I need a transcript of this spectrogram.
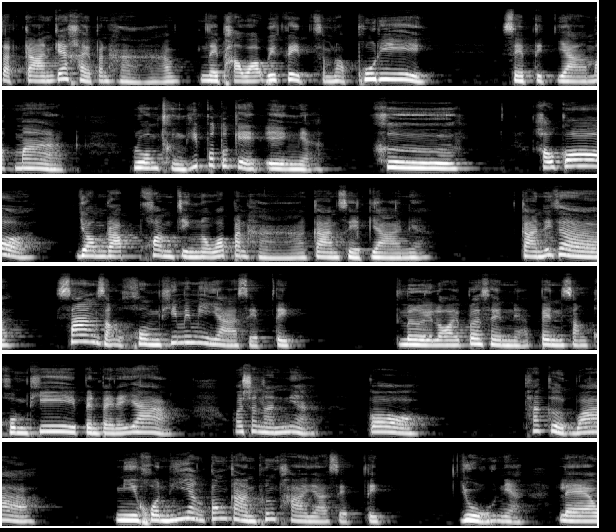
จัดการแก้ไขปัญหาในภาวะวิกฤตสำหรับผู้ที่เสพติดยามาก ๆ รวมถึงที่โปรตุเกสเองเนี่ย คือเขาก็ยอมรับความจริงนะว่าปัญหาการเสพยาเนี่ย การที่จะสร้างสังคมที่ไม่มียาเสพติดเลยร้อยเปอร์เซ็นเนี่ย เป็นสังคมที่เป็นไปได้ยาก เพราะฉะนั้นเนี่ยก็ถ้าเกิดว่ามีคนที่ยังต้องการพึ่งพายาเสพติดอยู่เนี่ย แล้ว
